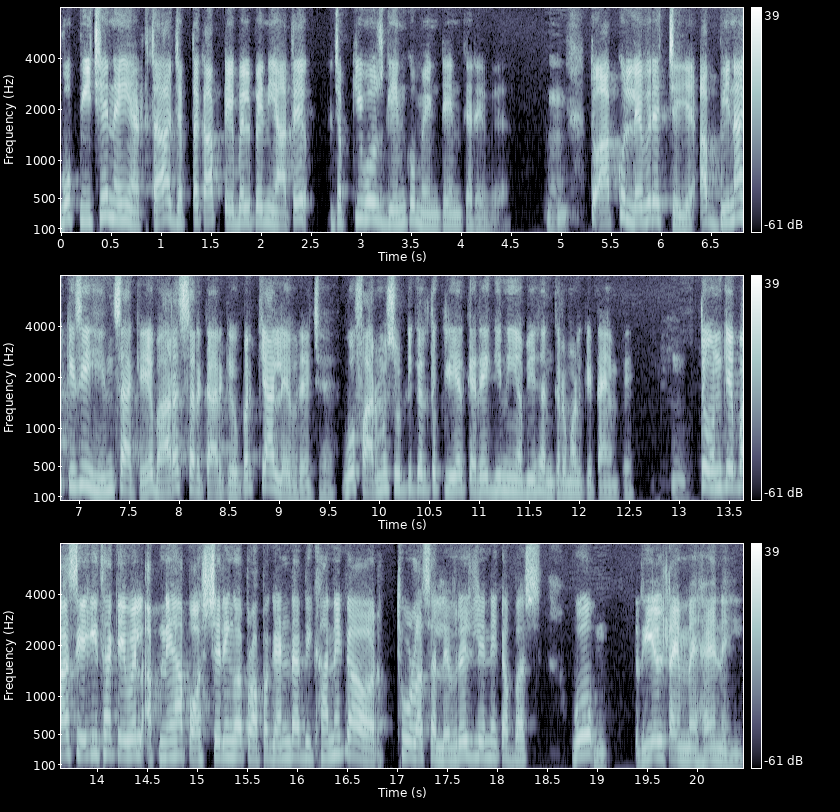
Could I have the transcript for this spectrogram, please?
वो पीछे नहीं हटता जब तक आप टेबल पे नहीं आते जबकि वो उस गेन को मेंटेन करे हुए है। तो आपको लेवरेज चाहिए। अब बिना किसी हिंसा के भारत सरकार के ऊपर क्या लेवरेज है? वो फार्मास्यूटिकल तो क्लियर करेगी नहीं अभी संक्रमण के टाइम पे। हम्म। तो उनके पास यही था केवल अपने यहाँ पॉस्चरिंग और प्रोपागेंडा दिखाने का और थोड़ा सा लेवरेज लेने का बस। वो रियल हम्म। टाइम में है नहीं।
